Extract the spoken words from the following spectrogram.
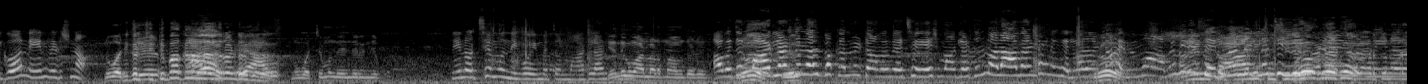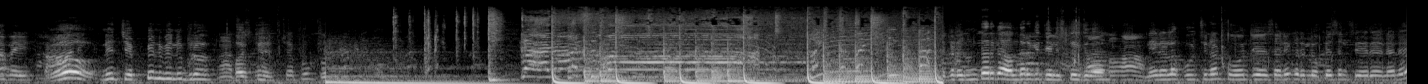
ఇగో నేను పిలిచిన. నువ్వు ఇక్కడ చుట్టుపక్కల. నువ్వు వచ్చే ముందు ఏం జరిగింది చెప్పు. నేను వచ్చే ముందు ఇగో ఈమెతో మాట్లాడుతున్నా. ఎందుకు మాట్లాడుతున్నావు ఆమెతోటి? ఆమెతో మాట్లాడుతున్నది పక్కన పెట్టి ఆమె మీద చేసి మాట్లాడుతుంది వాళ్ళ ఆమె అంటే నాకు తెలియదు అంటే మేమేమో ఆమె మీద బ్రో, బ్రో, బ్రో. మాట్లాడుతున్నారా. బై. బ్రో నేను చెప్పింది విని బ్రో ఫస్ట్ చెప్పు ఇక్కడ ఉంటారు కదా అందరికి తెలుస్తుంది కదా. నేను ఇలా కూర్చున్నాను ఫోన్ చేశాను ఇక్కడ లొకేషన్ షేర్ అయినానే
